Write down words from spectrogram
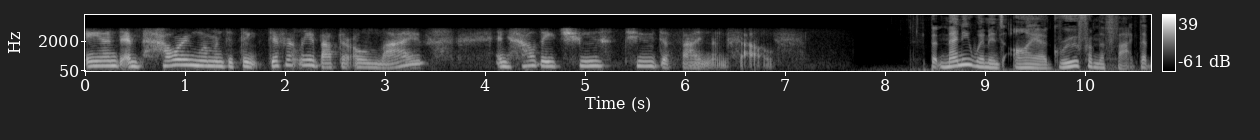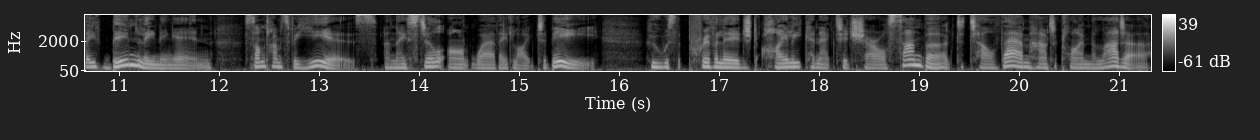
and empowering women to think differently about their own lives and how they choose to define themselves. But many women's ire grew from the fact that they've been leaning in, sometimes for years, and they still aren't where they'd like to be who was the privileged, highly connected Sheryl Sandberg to tell them how to climb the ladder.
